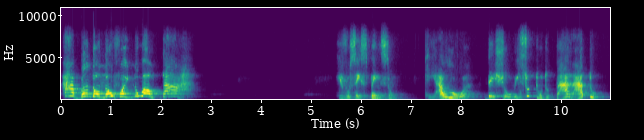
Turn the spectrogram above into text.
a abandonou foi no altar. E vocês pensam que a lua deixou isso tudo barato?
